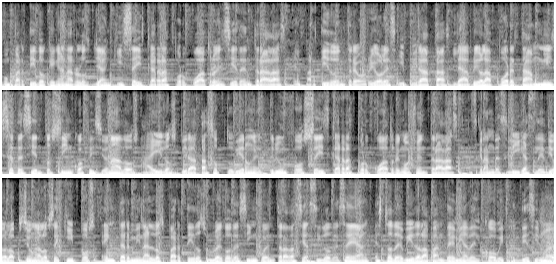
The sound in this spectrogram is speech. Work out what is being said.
un partido que ganaron los Yankees 6 carreras por 4 en 7 entradas. El partido entre Orioles y Piratas le abrió la puerta a 1.705 aficionados. Ahí los Piratas obtuvieron el triunfo 6 carreras por 4 en 8 entradas. Las grandes ligas le dio la opción a los equipos en terminar los partidos luego de 5 entradas si así lo desean, esto debido a la pandemia del COVID-19.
